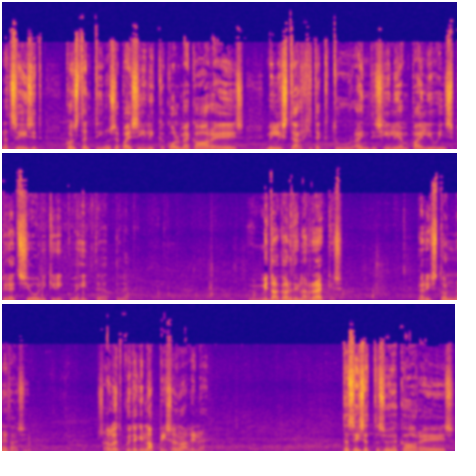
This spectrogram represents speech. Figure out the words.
Nad seisid Konstantinuse basiilika kolme kaare ees, milliste arhitektuur andis hiljem palju inspiratsiooni kiriku ehitajatele. mida kardinal rääkis? Päris tonn edasi. sa oled kuidagi napisõnaline. ta seisatas ühe kaare ees.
